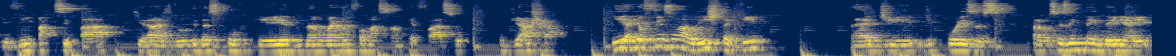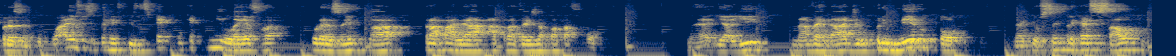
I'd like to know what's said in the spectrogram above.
de vir participar, tirar as dúvidas, porque não é uma informação que é fácil de achar. E aí eu fiz uma lista aqui né, de, de coisas para vocês entenderem aí, por exemplo, quais os benefícios, o que, é, o que é que me leva, por exemplo, a trabalhar através da plataforma. Né? E aí, na verdade, o primeiro tópico né, que eu sempre ressalto,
